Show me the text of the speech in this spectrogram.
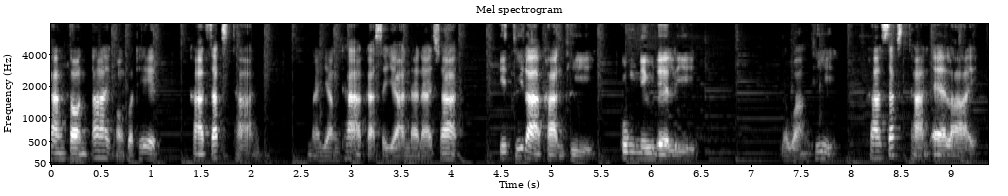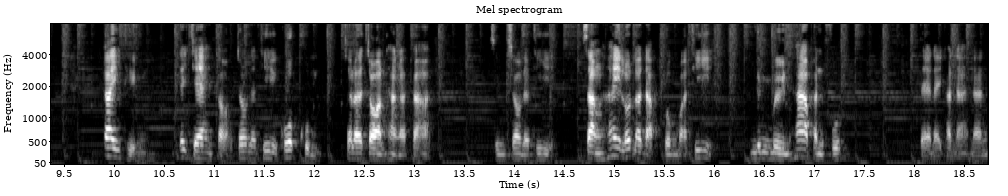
ทางตอนใต้ของประเทศคาซัคสถาน มายังท่าอากาศยานนานาชาติ อิทิราคารทีกรุงนิวเดลี ระหว่างที่คาซัคสถานแอร์ไลน์ใกล้ถึงได้แจ้งต่อเจ้าหน้าที่ควบคุมจราจรทางอากาศ ซึ่งเจ้าหน้าที่สั่งให้ลดระดับลงมาที่ 15,000 ฟุต แต่ในขณะนั้น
